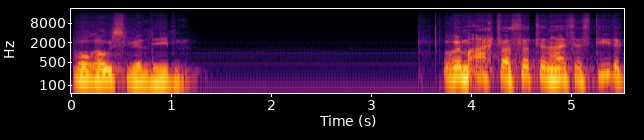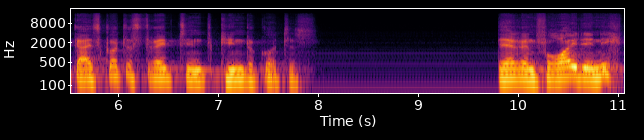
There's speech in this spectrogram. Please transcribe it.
Woraus wir leben. Römer 8, Vers 14 heißt es, die der Geist Gottes treibt, sind Kinder Gottes, deren Freude nicht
